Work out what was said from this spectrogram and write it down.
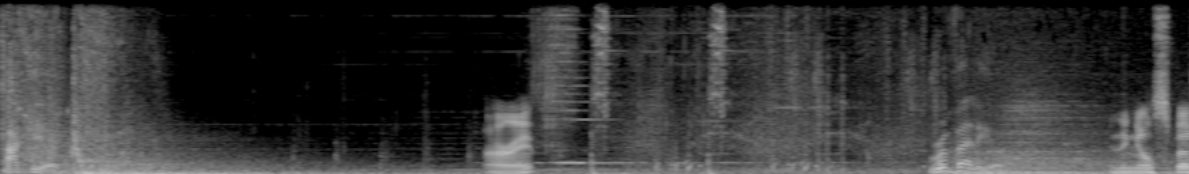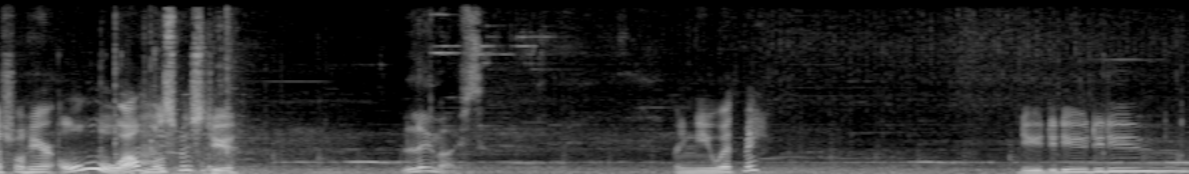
Accio. All right. Revelio. Anything else special here? Oh, I almost missed you. Lumos. Bring you with me. Do do do do do.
